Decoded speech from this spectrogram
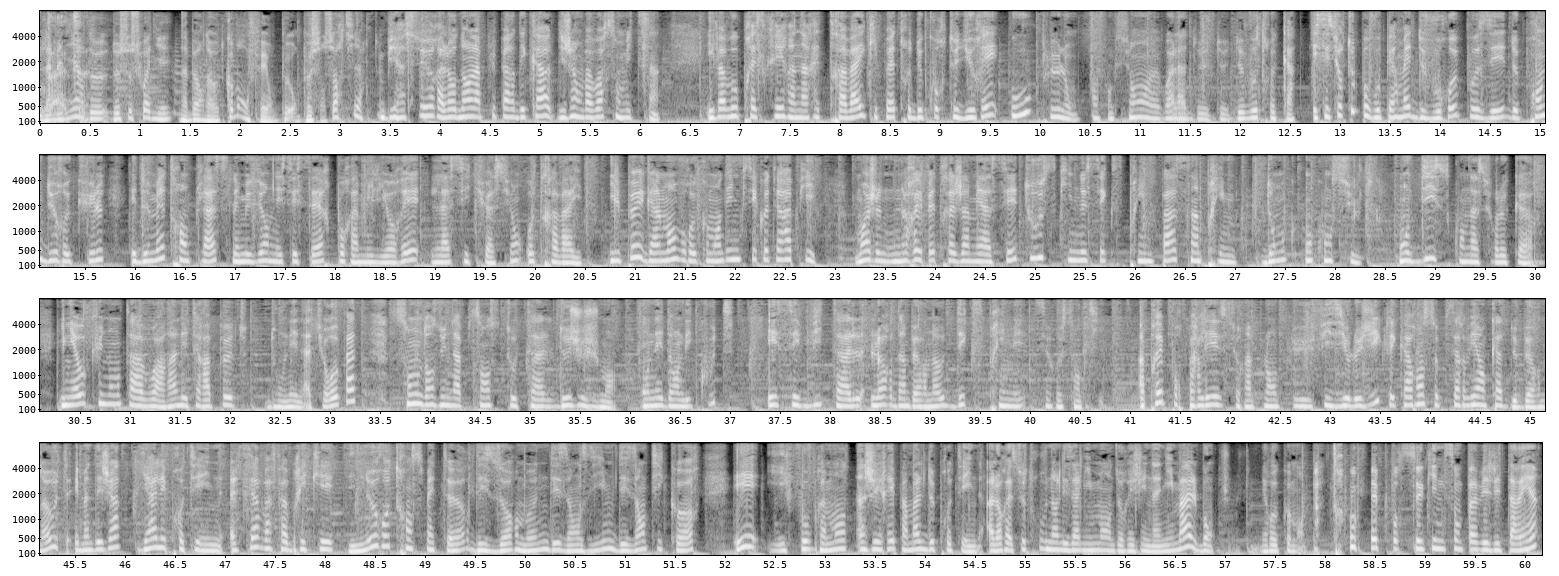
La manière de, de, se soigner d'un burn-out. Comment on fait On peut, on peut s'en sortir Bien sûr. Alors, dans la plupart des cas, déjà, on va voir son médecin. Il va vous prescrire un arrêt de travail qui peut être de courte durée ou plus long, en fonction, euh, voilà, de, de, de votre cas. Et c'est surtout pour vous permettre de vous reposer, de prendre du recul et de mettre en place les mesures nécessaires pour améliorer la situation au travail. Il peut également vous recommander une psychothérapie. Moi, je ne le répéterai jamais assez, tout ce qui ne s'exprime pas s'imprime. Donc, on consulte, on dit ce qu'on a sur le cœur. Il n'y a aucune honte à avoir. Hein. Les thérapeutes, dont les naturopathes, sont dans une absence totale de jugement. On est dans l'écoute et c'est vital lors d'un burn-out d'exprimer ses ressentis. Après, pour parler sur un plan plus physiologique, les carences observées en cas de burn-out, eh ben déjà, il y a les protéines. Elles servent à fabriquer des neurotransmetteurs, des hormones, des enzymes, des anticorps, et il faut vraiment ingérer pas mal de protéines. Alors, elles se trouvent dans les aliments d'origine animale. Bon, je ne les recommande pas pour ceux qui ne sont pas végétariens.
